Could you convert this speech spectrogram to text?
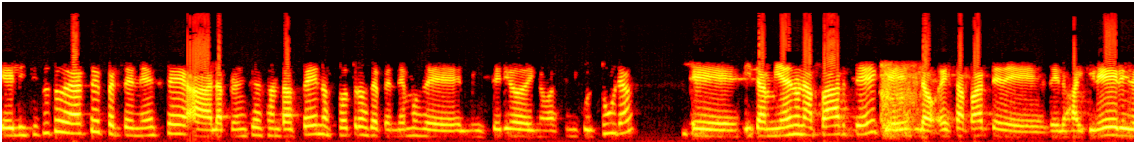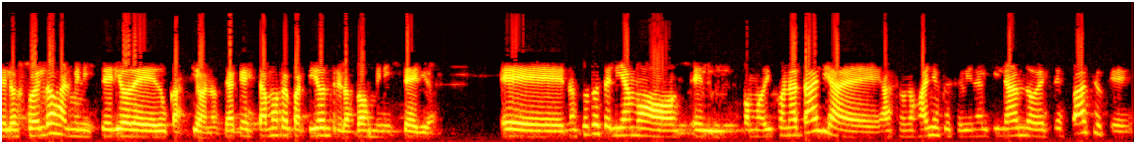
El Instituto de Arte pertenece a la provincia de Santa Fe, nosotros dependemos del Ministerio de Innovación y Cultura, eh, y también una parte, que es lo, esta parte de, los alquileres y de los sueldos, al Ministerio de Educación, o sea que estamos repartidos entre los dos ministerios. Eh, nosotros teníamos, el, como dijo Natalia, hace unos años que se viene alquilando este espacio, que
